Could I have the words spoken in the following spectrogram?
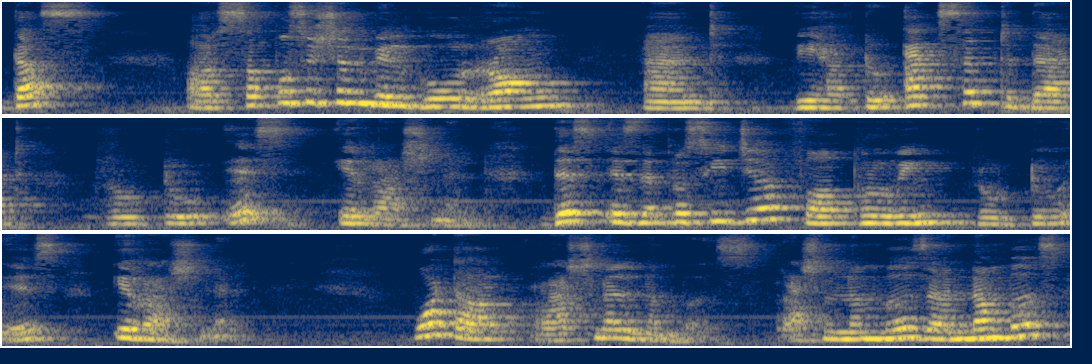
Thus, our supposition will go wrong and we have to accept that root 2 is irrational. This is the procedure for proving root 2 is irrational. What are rational numbers? Rational numbers are numbers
